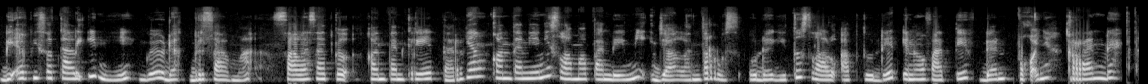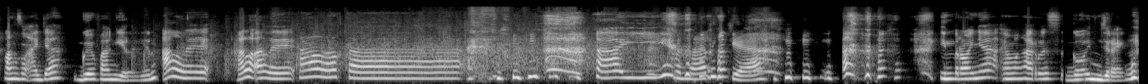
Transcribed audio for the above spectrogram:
Di episode kali ini gue udah bersama salah satu content creator yang kontennya ini selama pandemi jalan terus. Udah gitu selalu up to date, inovatif, dan pokoknya keren deh. Langsung aja gue panggilin Ale. Halo Ale. Halo kak, Hai. menarik ya. Intronya emang harus gonjreng.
